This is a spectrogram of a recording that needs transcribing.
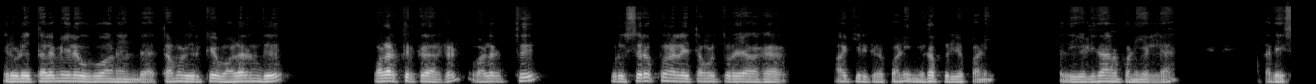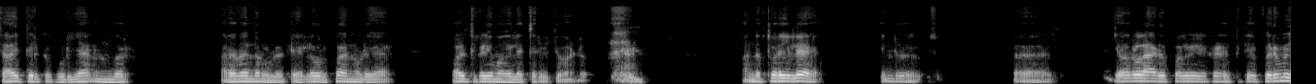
என்னுடைய தலைமையில் உருவான இந்த தமிழ் இருக்கை வளர்ந்து வளர்த்திருக்கிறார்கள். வளர்த்து ஒரு சிறப்பு நிலை தமிழ் துறையாக ஆக்கியிருக்கிற பணி மிகப்பெரிய பணி. அது எளிதான பணி அல்ல. அதை சாதித்திருக்கக்கூடிய நண்பர் அரவேந்தன் உள்ளிட்ட எல்லோருக்கும் என்னுடைய வாழ்த்துக்களை முதல்ல தெரிவிக்க வேண்டும். அந்த துறையில் இன்று ஜவஹர்லால் பல்கலைக்கழகத்துக்கு பெருமை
